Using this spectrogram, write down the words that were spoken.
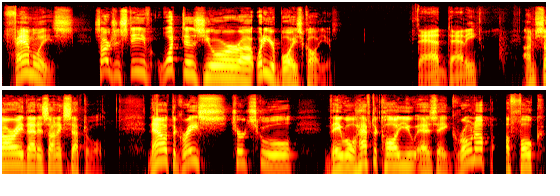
Families. Sergeant Steve, what does your, uh, what do your boys call you? Dad, daddy. I'm sorry, that is unacceptable. Now at the Grace Church School, they will have to call you as a grown up, a folk,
